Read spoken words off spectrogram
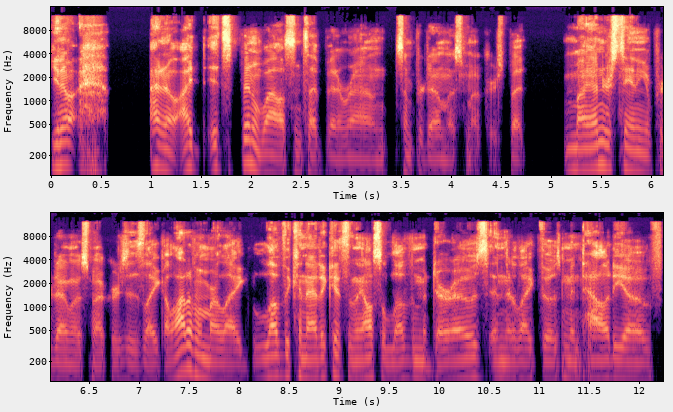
you know, I don't know. I it's been a while since I've been around some Perdomo smokers, but my understanding of Perdomo smokers is like a lot of them are like love the Connecticut's and they also love the Maduros and they're like those mentality of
